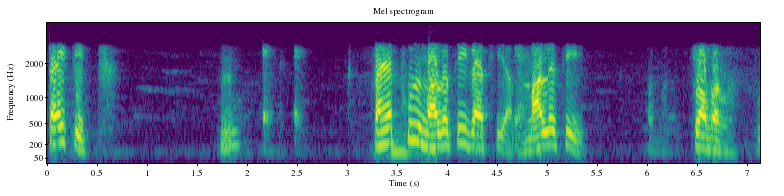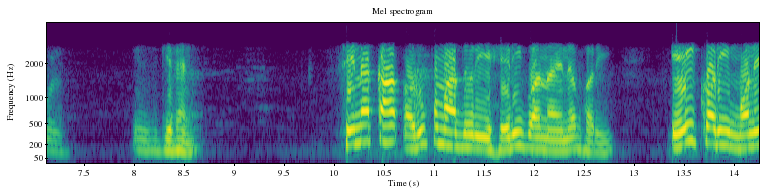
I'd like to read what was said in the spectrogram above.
type it. Hmm? Malati Gathia, Malati flower is given. সেনাকা রূপ মাধুরী হেরি বনায়নে ভরি এই করি মনে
